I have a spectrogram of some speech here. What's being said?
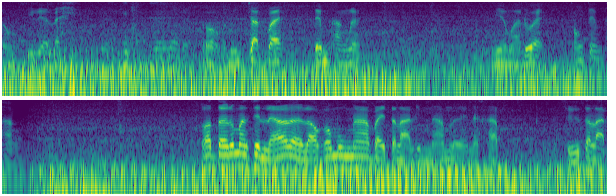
ต้องซีเรียสอะไรก็วันนี้จัดไปเต็มถังเลย เมียมาด้วย ต้องเต็มถัง ก็เติมน้ำมันเสร็จแล้วเลยเราก็มุ่งหน้าไปตลาดริมน้ำเลยนะครับ ซื้อสลัด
